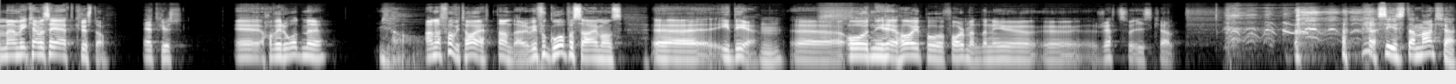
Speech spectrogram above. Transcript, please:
men vi kan väl säga ett kryss då. Ett kryss. Eh, har vi råd med det? Ja. Annars får vi ta ettan där. Vi får gå på Simons eh, idé. Mm. Eh, och ni hör ju på formen, den är ju eh, rätt så iskall. Sista matchen.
